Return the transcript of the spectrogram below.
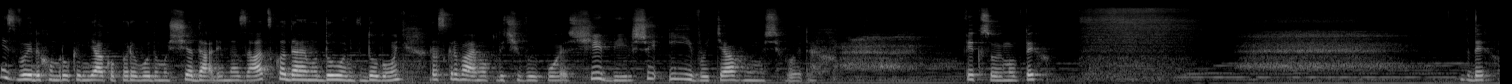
І з видихом руки м'яко переводимо ще далі назад, складаємо долонь в долонь, розкриваємо плечовий пояс ще більше і витягуємось видих. Фіксуємо вдих. Вдих.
